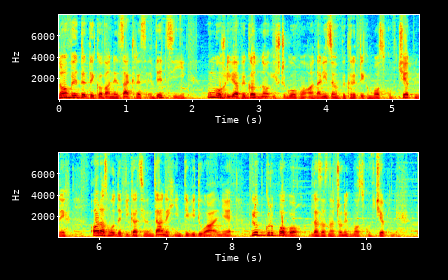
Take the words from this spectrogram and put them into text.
Nowy, dedykowany zakres edycji umożliwia wygodną i szczegółową analizę wykrytych mostków cieplnych oraz modyfikację danych indywidualnie lub grupowo dla zaznaczonych mostków cieplnych.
